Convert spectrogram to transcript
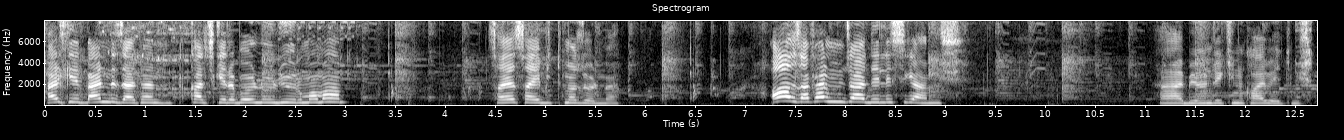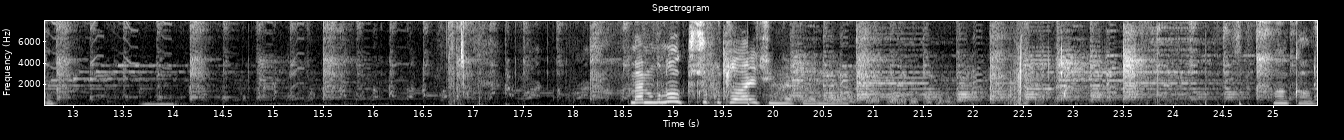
Herkes ben de zaten kaç kere böyle ölüyorum ama saya saya bitmez ölme. Aa zafer mücadelesi gelmiş. Ha bir öncekini kaybetmiştim. Ben bunu küçük kutular için yapıyorum abi. Ha kaldı.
